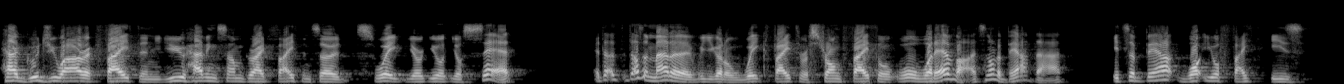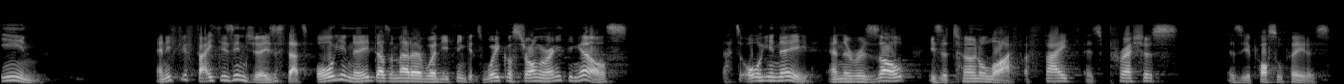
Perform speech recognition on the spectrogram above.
how good you are at faith and you having some great faith, and so sweet, you're, you're, you're set. It, doesn't matter whether you've got a weak faith or a strong faith or, or whatever. It's not about that. It's about what your faith is in. And if your faith is in Jesus, that's all you need. Doesn't matter whether you think it's weak or strong or anything else. That's all you need. And the result is eternal life, a faith as precious as the Apostle Peter's.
